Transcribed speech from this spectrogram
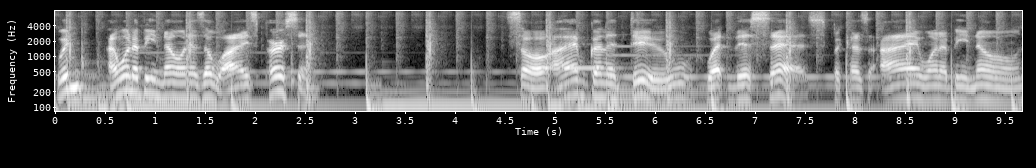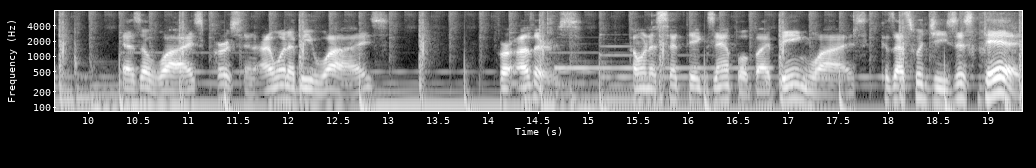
Wouldn't I want to be known as a wise person? So I'm going to do what this says because I want to be known as a wise person. I want to be wise for others. I want to set the example by being wise because that's what Jesus did.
